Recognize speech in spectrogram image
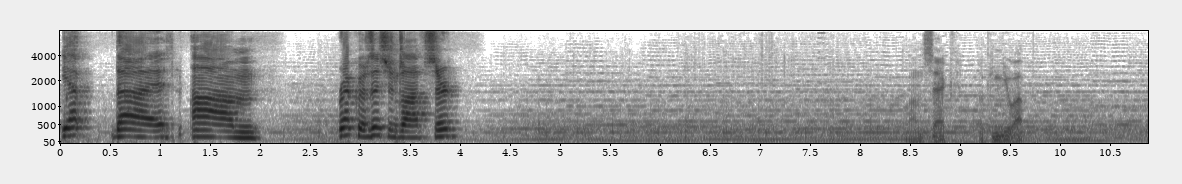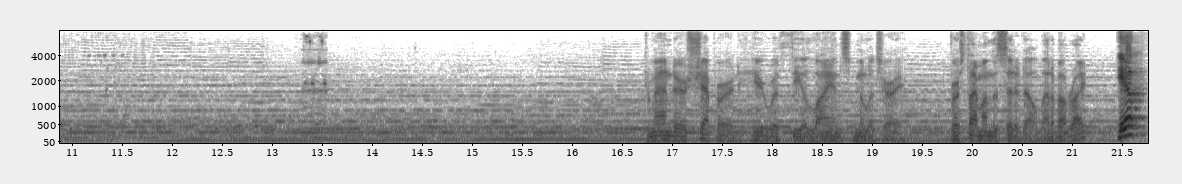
Yep, the um, requisitions officer. One sec, looking you up. Commander Shepard, here with the Alliance military. First time on the Citadel, that about right? Yep.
